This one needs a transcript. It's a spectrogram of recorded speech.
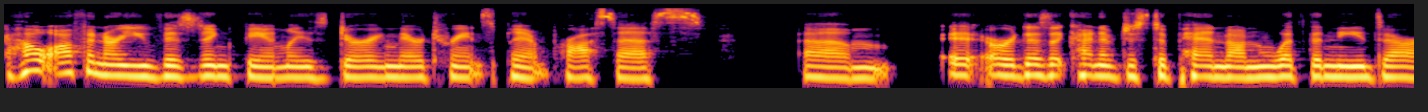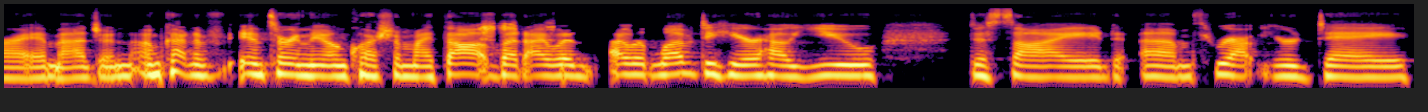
How often are you visiting families during their transplant process? Um, it, or does it kind of just depend on what the needs are? I imagine I'm kind of answering the own question my thought, but I would I would love to hear how you decide um, throughout your day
